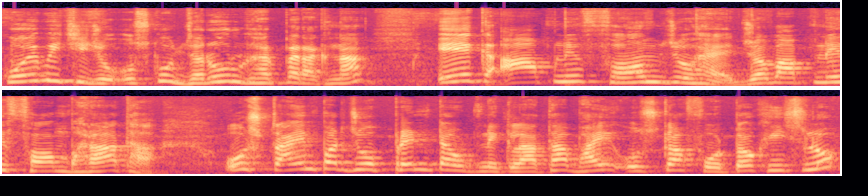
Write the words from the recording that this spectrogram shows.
कोई भी चीज़ हो उसको ज़रूर घर पर रखना। एक आपने फॉर्म जो है जब आपने फॉर्म भरा था उस टाइम पर जो प्रिंट आउट निकला था। भाई, उसका फ़ोटो खींच लो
